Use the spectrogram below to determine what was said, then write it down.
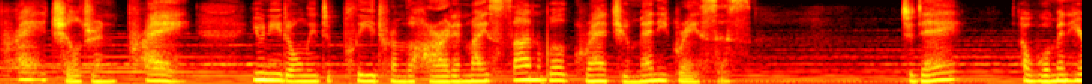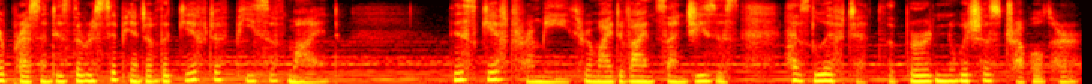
Pray, children, pray. You need only to plead from the heart, and my Son will grant you many graces. Today, a woman here present is the recipient of the gift of peace of mind. This gift from me through my divine Son Jesus has lifted the burden which has troubled her.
